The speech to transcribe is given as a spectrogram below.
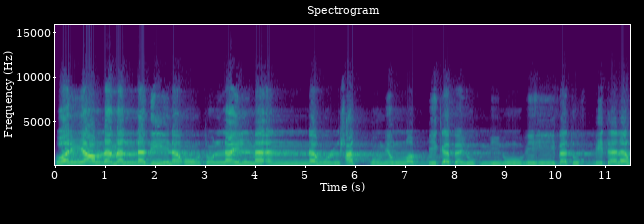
وليعلم الذين أوتوا العلم الحق الحق من ربك فيؤمنوا به فتخبت له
